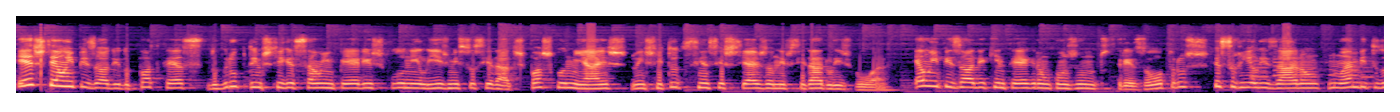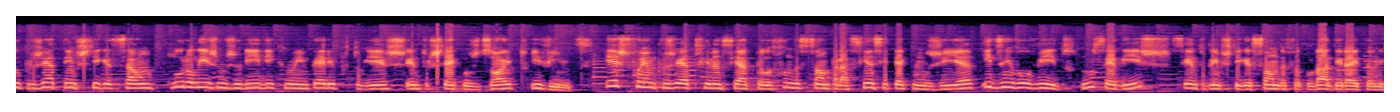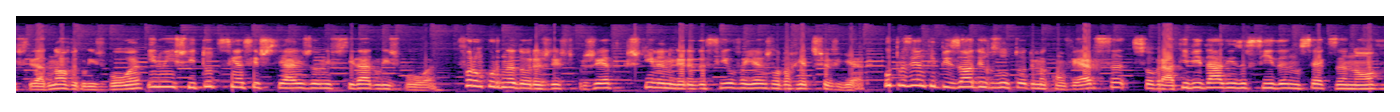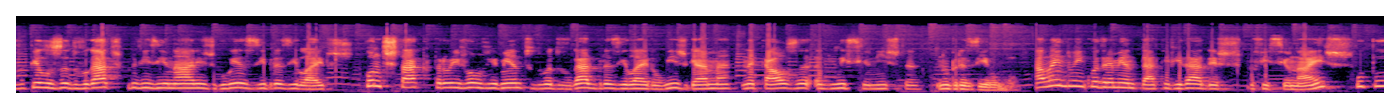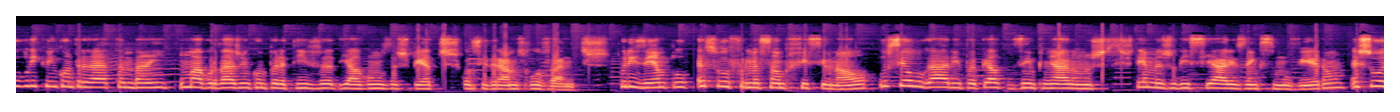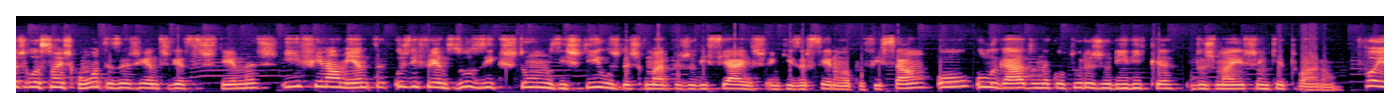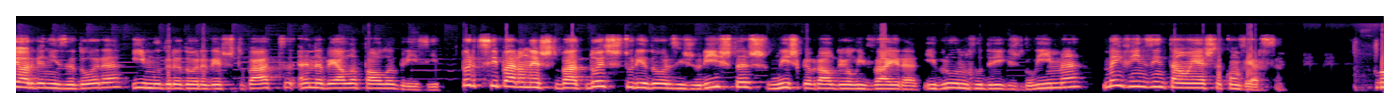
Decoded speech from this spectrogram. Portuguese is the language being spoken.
Este é um episódio do podcast do Grupo de Investigação Impérios, Colonialismo e Sociedades Pós-Coloniais do Instituto de Ciências Sociais da Universidade de Lisboa. É um episódio que integra um conjunto de três outros que se realizaram no âmbito do projeto de investigação Pluralismo Jurídico no Império Português entre os séculos XVIII e XX. Este foi um projeto financiado pela Fundação para a Ciência e Tecnologia e desenvolvido no CEDIS, Centro de Investigação da Faculdade de Direito da Universidade Nova de Lisboa, e no Instituto de Ciências Sociais da Universidade de Lisboa. Foram coordenadoras deste projeto Cristina Nogueira da Silva e Ângela Barreto Xavier. O presente episódio resultou de uma conversa sobre a atividade exercida no século XIX pelos advogados previsionários goeses e brasileiros, com destaque para o envolvimento do advogado brasileiro Luís Gama na causa abolicionista no Brasil. Além do enquadramento da atividade destes profissionais, o público encontrará também uma abordagem comparativa de alguns aspectos que consideramos relevantes. Por exemplo, a sua formação profissional, o seu lugar e o papel que desempenharam nos sistemas judiciários em que se moveram, as suas relações com outros agentes desses sistemas e, finalmente, os diferentes usos e costumes e estilos das comarcas judiciais em que exerceram a profissão ou o legado na cultura jurídica dos meios em que atuaram. Foi organizadora e moderadora deste debate Anabela Paula Brisi. Participaram neste debate dois historiadores e juristas, Luís Cabral de Oliveira e Bruno Rodrigues de Lima. Bem-vindos então a esta conversa.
